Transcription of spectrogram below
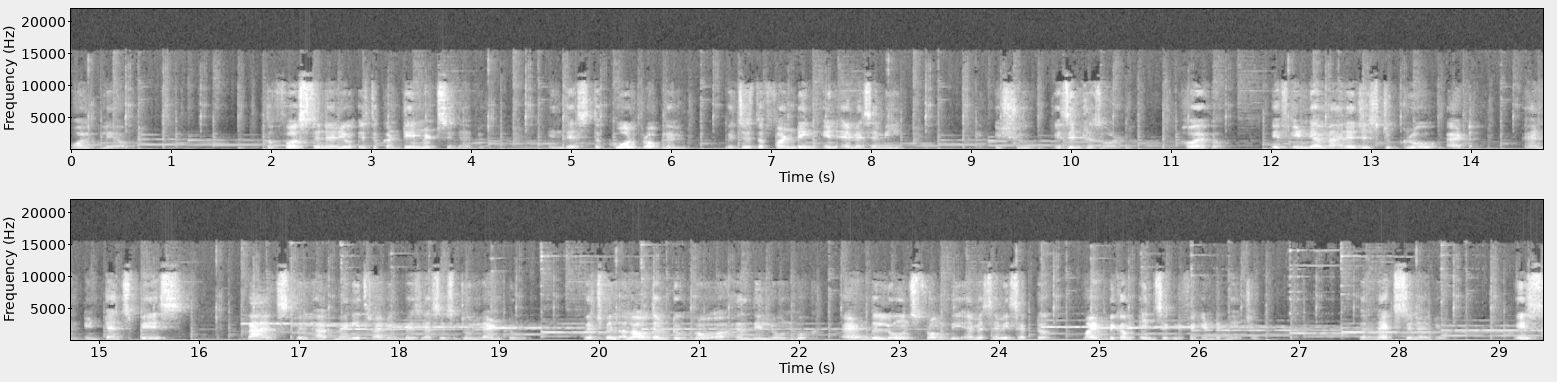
all play out. The first scenario is the containment scenario. In this, the core problem, which is the funding in MSME issue, isn't resolved. However, if India manages to grow at an intense pace, banks will have many thriving businesses to lend to, which will allow them to grow a healthy loan book, and the loans from the MSME sector might become insignificant in nature. The next scenario is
